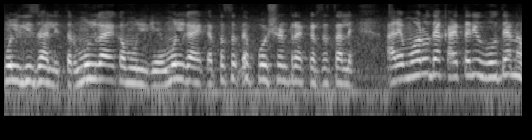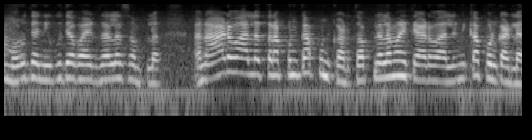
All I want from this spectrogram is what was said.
मुलगी झाली तर. मुलगा आहे का? मुलगी आहे. मुलगा आहे का? तसं त्या पोषण ट्रॅकरचं चाललं आहे अरे मरू द्या काहीतरी होऊ द्या ना मरू द्या निघू द्या बाहेर झालं संपलं. आणि आडवं आलं तर आपण कापून काढतो. आपल्याला माहिती आहे आडवं आलं आणि कापून काढलं.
